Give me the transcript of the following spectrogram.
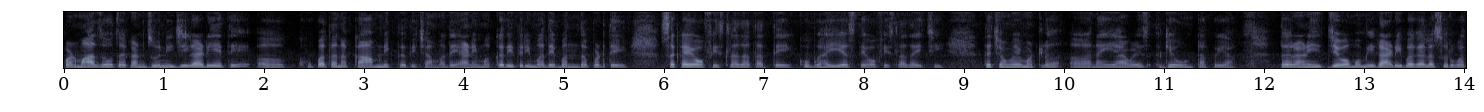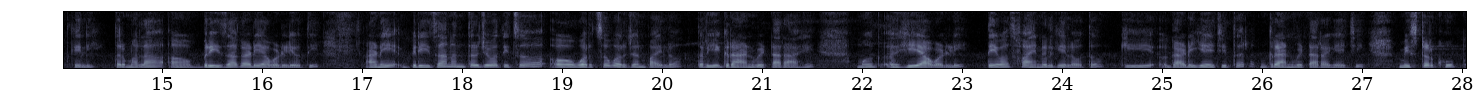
पण माझं होतं कारण जुनी जी गाडी आहे ते खूप आता ना काम निघतं तिच्यामध्ये आणि मग कधीतरी मध्ये बंद पडते. सकाळी ऑफिसला जातात ते खूप घाई असते ऑफिसला जायची. त्याच्यामुळे म्हटलं नाही यावेळेस घेऊन टाकूया. तर आणि जेव्हा मग मी गाडी बघायला सुरुवात केली तर मला ब्रिझा गाडी आवडली होती. आणि ब्रिजानंतर जेव्हा तिचं वरचं वर्जन पाहिलं तर ही ग्रँड विटारा आहे. मग ही आवडली. तेव्हाच फायनल केलं होतं की गाडी घ्यायची तर ग्रँड विटारा घ्यायची. मिस्टर खूप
